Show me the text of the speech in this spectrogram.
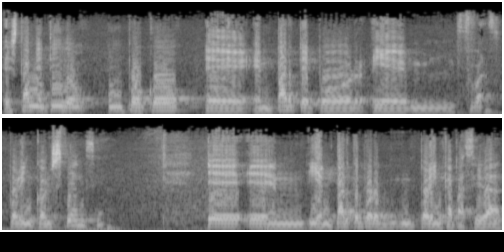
está metido un poco, eh, en parte por, eh, por inconsciencia eh, y en parte por, por incapacidad.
